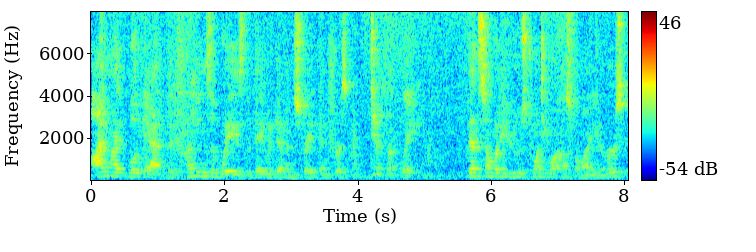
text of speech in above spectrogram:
I might look at the kinds of ways that they would demonstrate interest differently than somebody who's twenty miles from my university.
